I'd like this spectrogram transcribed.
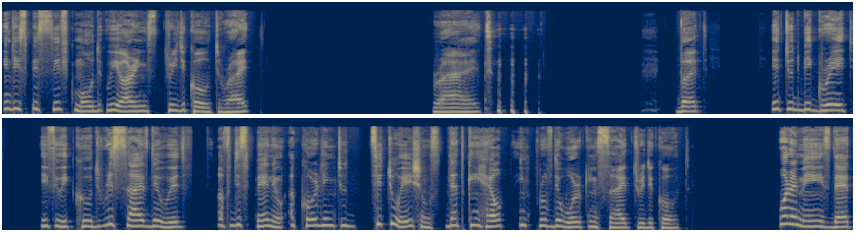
in the specific mode we are in 3D Coat, right? Right. but it would be great if we could resize the width of this panel according to situations that can help improve the work inside 3D Coat. What I mean is that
